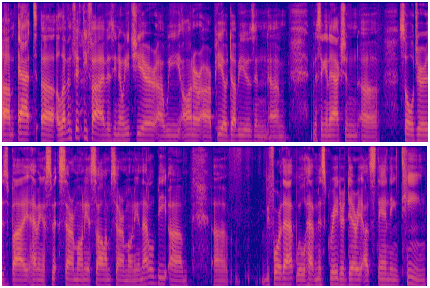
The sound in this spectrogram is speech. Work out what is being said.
um, at uh, 11:55, as you know, each year uh, we honor our POWs and um, missing in action uh, soldiers by having a ceremony, a solemn ceremony, and that'll be. Um, uh, before that, we'll have Miss Greater Derry Outstanding Teen,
